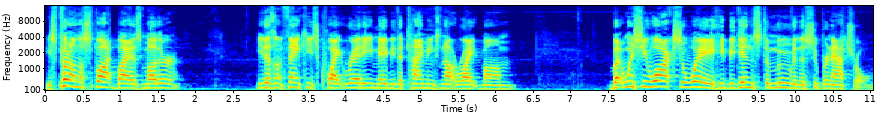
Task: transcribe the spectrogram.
He's put on the spot by his mother. He doesn't think he's quite ready. Maybe the timing's not right, mom. But when she walks away, he begins to move in the supernatural.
